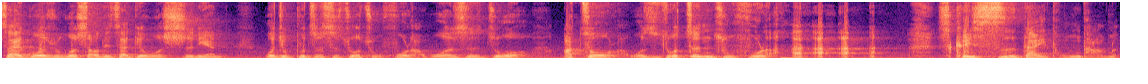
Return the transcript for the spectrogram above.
再过，如果上帝再给我十年，我就不只是做主妇了，我是做阿祖了，我是做曾祖父了，是可以四代同堂了。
